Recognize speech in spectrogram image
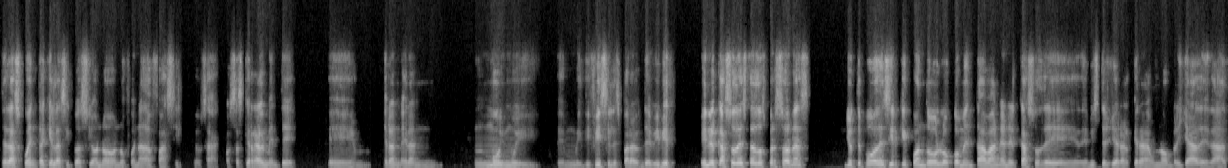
te das cuenta que la situación no, no fue nada fácil. O sea, cosas que realmente eh, eran, eran muy, muy, muy difíciles para, de vivir. En el caso de estas dos personas, yo te puedo decir que cuando lo comentaban, en el caso de, Mr. Gerald, que era un hombre ya de edad,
